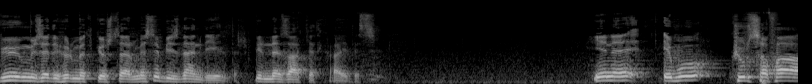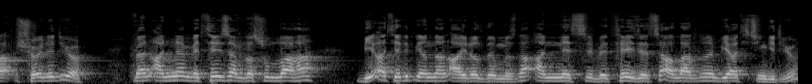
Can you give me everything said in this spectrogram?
büyüğümüze de hürmet göstermesi bizden değildir. Bir nezaket kaidesi. Yine Ebu Kürsafa şöyle diyor. Ben annem ve teyzem Resulullah'a biat edip yanından ayrıldığımızda annesi ve teyzesi Allah Resulü'ne biat için gidiyor.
